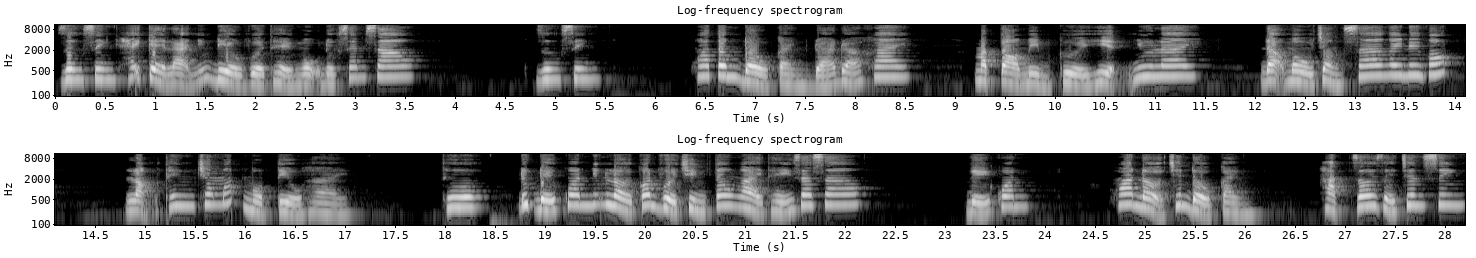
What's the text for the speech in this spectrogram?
Dương sinh hãy kể lại những điều vừa thể ngộ được xem sao. Dương sinh Hoa tâm đầu cành đóa đóa khai, mặt tỏ mỉm cười hiện như lai, đạo màu chẳng xa ngay nơi gót, lặng thinh trong mắt một tiểu hài. Thưa, Đức Đế Quân những lời con vừa trình tâu ngài thấy ra sao? Đế Quân Hoa nở trên đầu cành, hạt rơi dưới chân sinh,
